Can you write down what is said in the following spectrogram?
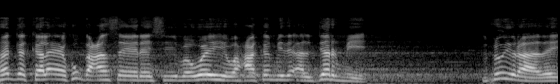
ragga kale ee ku gacan sayray siibaweyhi waxaa ka mida aljarmi. Muxuu yidhaahday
